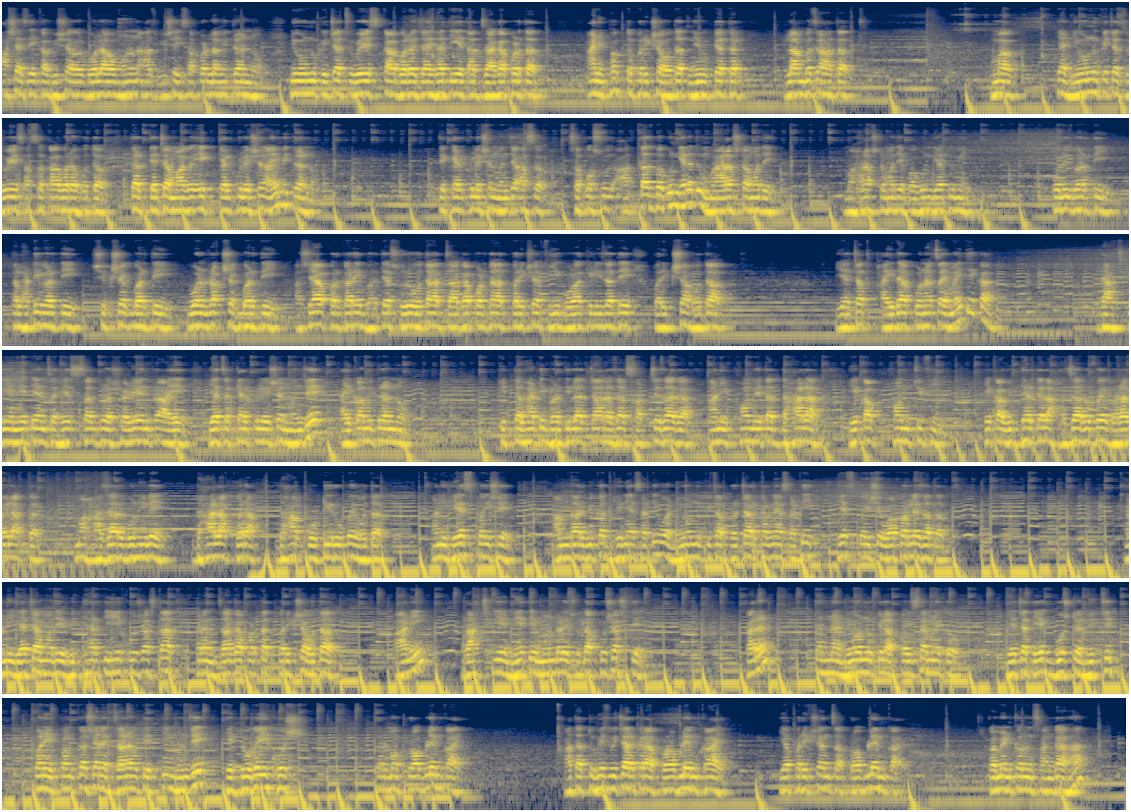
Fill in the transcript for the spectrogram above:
अशाच एका विषयावर बोलावं म्हणून आज विषय सापडला मित्रांनो. निवडणुकीच्याच वेळेस का बरं जाहिराती येतात जागा पडतात आणि फक्त परीक्षा होतात नियुक्त्या तर लांबच राहतात. मग या निवडणुकीच्याच वेळेस असं का बरं होतं? तर त्याच्या मागं एक कॅल्क्युलेशन आहे मित्रांनो. ते कॅल्क्युलेशन म्हणजे असं सपोज आत्ताच बघून घ्या ना तुम्ही महाराष्ट्रामध्ये. महाराष्ट्रामध्ये बघून घ्या तुम्ही. पोलीस भरती तलाठी भरती शिक्षक भरती वनरक्षक भरती अशा प्रकारे भरत्या सुरू होतात. जागा पडतात परीक्षा फी गोळा केली जाते परीक्षा होतात. याच्यात फायदा कोणाचा आहे माहिती आहे का? राजकीय नेत्यांचं हे सगळं षडयंत्र आहे. याचं कॅल्क्युलेशन म्हणजे ऐका मित्रांनो की तलाठी भरतीला चार हजार सातशे जागा आणि फॉर्म येतात दहा लाख. एका फॉर्मची फी एका विद्यार्थ्याला हजार रुपये भरावे लागतात. मग हजार गुणिले दहा लाख करा दहा कोटी रुपये होतात. आणि हेच पैसे आमदार विकत घेण्यासाठी व निवडणुकीचा प्रचार करण्यासाठी हेच पैसे वापरले जातात. आणि याच्यामध्ये विद्यार्थीही खुश असतात कारण जागा पडतात परीक्षा होतात. आणि राजकीय नेते मंडळी सुद्धा खुश असते. कारण त्यांना निवडणुकीला पैसा मिळतो. याच्यात एक गोष्ट निश्चित पण हे पंकशाने जाणवते ती म्हणजे हे दोघंही खुश. तर मग प्रॉब्लेम काय? आता तुम्हीच विचार करा प्रॉब्लेम काय? या परीक्षांचा प्रॉब्लेम काय? कमेंट करून सांगा हां?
